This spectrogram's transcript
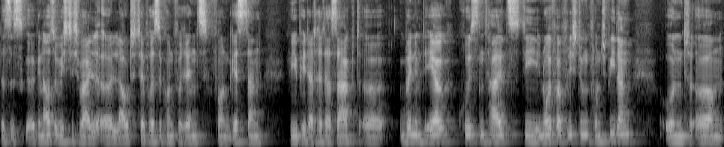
Das ist äh, genauso wichtig, weil äh, laut der Pressekonferenz von gestern, wie Peter Tretter sagt, äh, übernimmt er größtenteils die Neuverpflichtung von Spielern und ähm,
